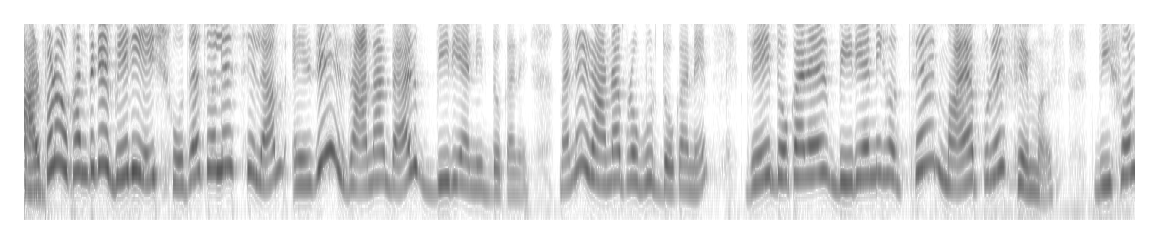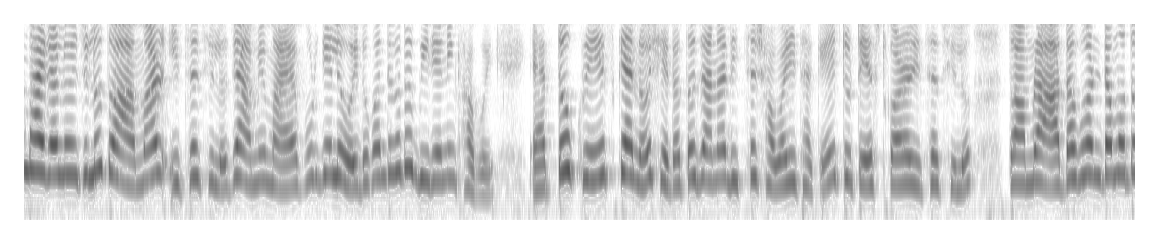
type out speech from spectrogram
তারপরে ওখান থেকে বেরিয়ে সোজা চলে এসেছিলাম এই যে রানাদার বিরিয়ানির দোকানে। মানে রানা প্রভুর দোকানে। যেই দোকানের বিরিয়ানি হচ্ছে মায়াপুরের ফেমাস ভীষণ ভাইরাল হয়েছিল, তো আমার ইচ্ছা ছিল যে আমি মায়াপুর গেলে ওই দোকান থেকে তো বিরিয়ানি খাবই। এত ক্রেজ কেন সেটা তো জানার ইচ্ছা সবারই থাকে, একটু টেস্ট করার ইচ্ছা ছিল। তো আমরা আধা ঘণ্টা মতো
